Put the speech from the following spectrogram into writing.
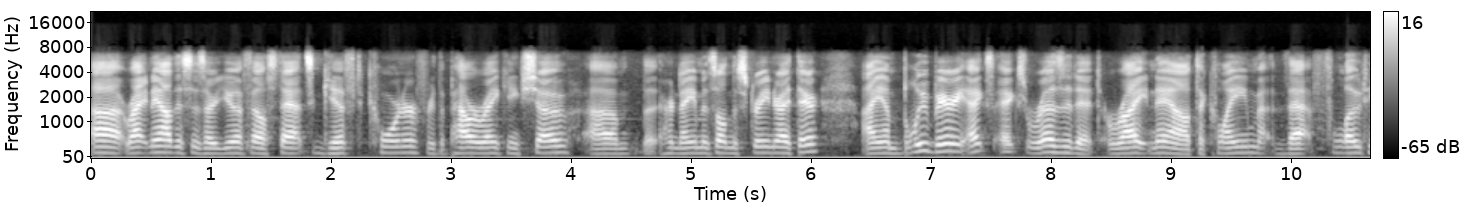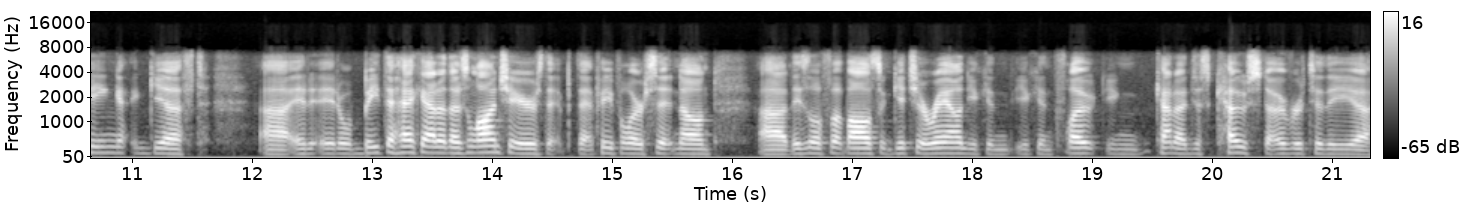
Uh, right now, this is our UFL Stats gift corner for the Power Ranking Show. Um, the, her name is on the screen right there. I am Blueberry XX resident right now to claim that floating gift. Uh, it, it'll beat the heck out of those lawn chairs that, that people are sitting on. Uh, these little footballs will get you around. You can you can float. You can kind of just coast over to the uh,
